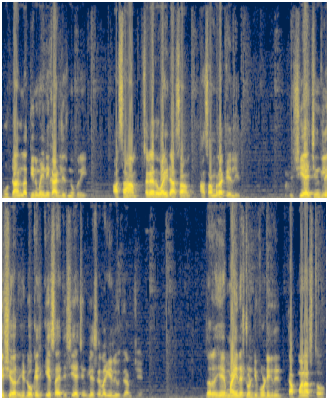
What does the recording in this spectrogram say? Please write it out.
भूटानला तीन महिने काढलीच नोकरी. आसाम सगळ्यात वाईट आसाम आसामला केली सियाचिन ग्लेशियर ही डोक्याची केस आहे ती सियाचिन ग्लेशियरला गेली होती आमची. तर हे मायनस ट्वेंटी फोर डिग्री तापमान असतो.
